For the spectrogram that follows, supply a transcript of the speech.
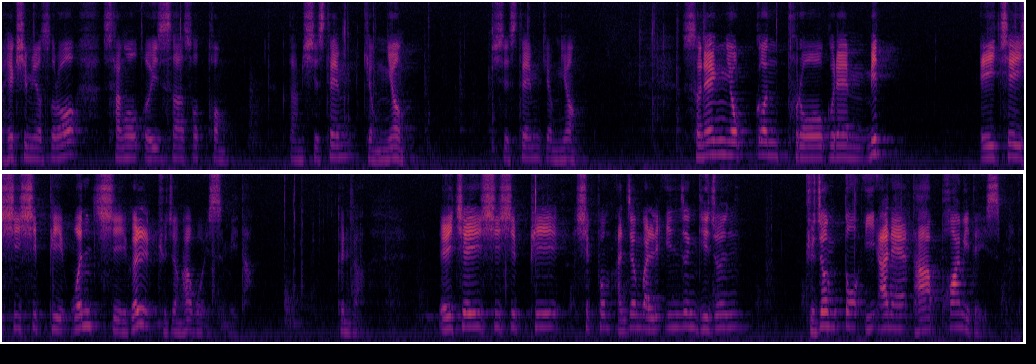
핵심 요소로 상호 의사소통, 그 다음 시스템 경영, 시스템 경영, 선행 요건 프로그램 및 HACCP 원칙을 규정하고 있습니다. 그러니까 HACCP 식품 안전관리 인증 기준 규정도 이 안에 다 포함이 되어 있습니다.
